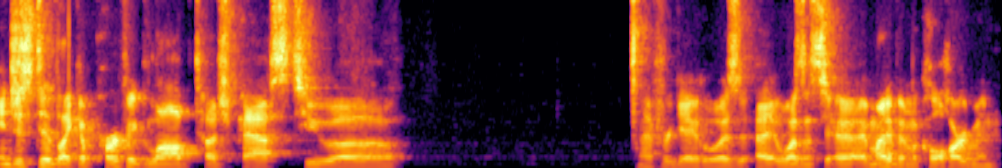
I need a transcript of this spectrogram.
and just did like a perfect lob touch pass to uh I forget who was. It wasn't. uh, It might have been Mecole Hardman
